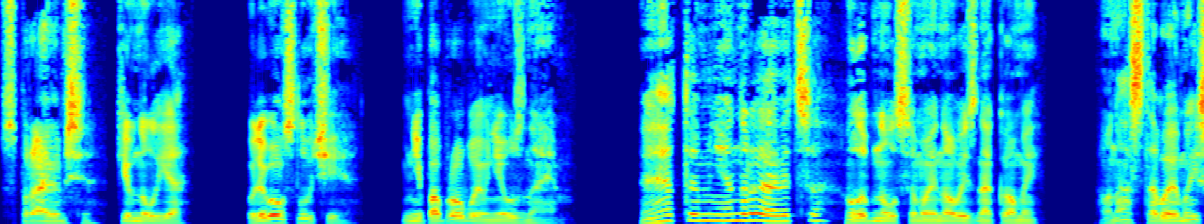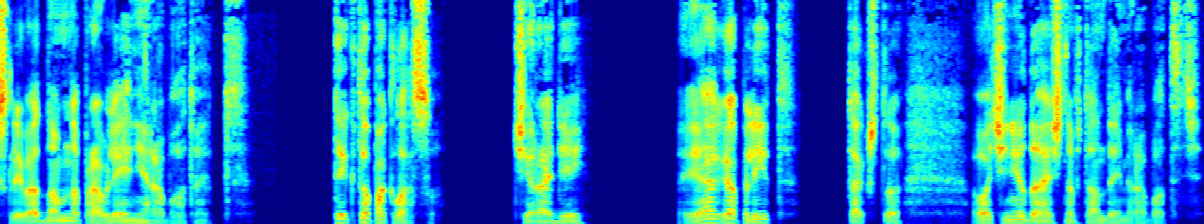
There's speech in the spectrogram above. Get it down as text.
«Справимся», — кивнул я. «В любом случае, не попробуем, не узнаем». «Это мне нравится», — улыбнулся мой новый знакомый. «У нас с тобой мысли в одном направлении работают. Ты кто по классу?» «Чародей». «Я гоплит, так что очень удачно в тандеме работать».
